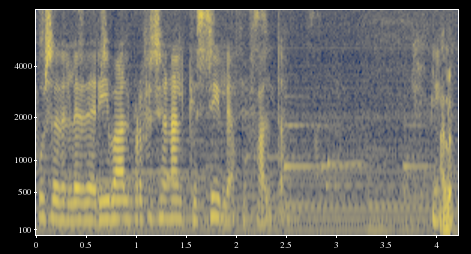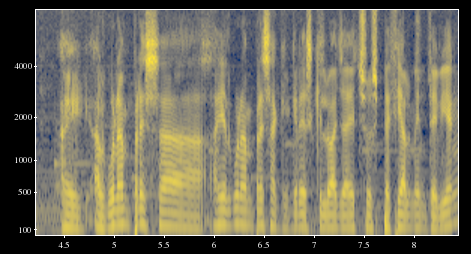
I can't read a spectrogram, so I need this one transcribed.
pues se le deriva al profesional que sí le hace falta. Sí. ¿Hay alguna empresa, hay alguna empresa que crees que lo haya hecho especialmente bien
